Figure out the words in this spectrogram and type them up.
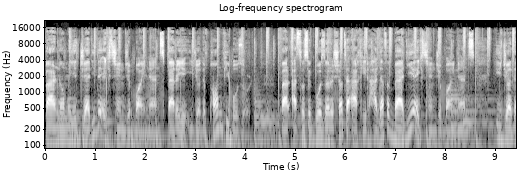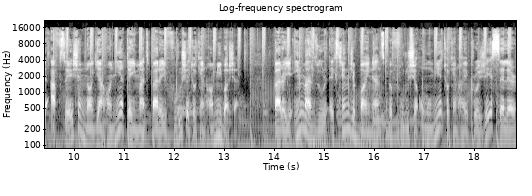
برنامه جدید exchange بایننس برای ایجاد pump ی بزرگ بر اساس گزارشات اخیر هدف بعدی exchange بایننس ایجاد افزایش ناگهانی قیمت برای فروش توکن ها می باشد. برای این منظور exchange بایننس به فروش عمومی توکن های پروژه سلر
